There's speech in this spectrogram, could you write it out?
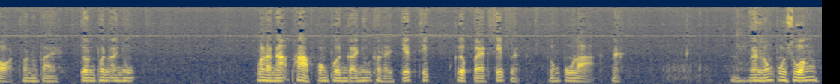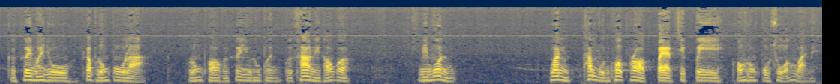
ลอดพนไป จนเพิ่นอายุ มรณะภาพของเพลินกับอายุเท่าไหร่เจ็ดสิบเกือบแปดสิบเนี่ยหลวงปู่หลานะนั่นหลวงปู่สวงก็เคยมาอยู่กับหลวงปู่หลาหลวงพ่อก็เคยอยู่น้องเพลินเปิดข้าวนี่เขาก็มีม่นวันทำบุญครบรอบแปดสิบปีของหลวงปู่สวงบัดเนี่ย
